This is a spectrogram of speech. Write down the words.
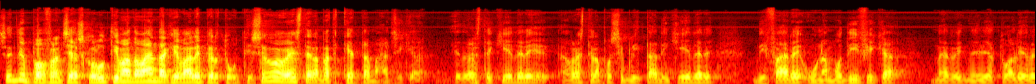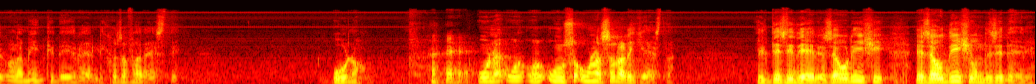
Senti un po' Francesco, l'ultima domanda che vale per tutti. Se voi aveste la bacchetta magica e dovreste chiedere, avreste la possibilità di chiedere di fare una modifica nel- negli attuali regolamenti dei rally, cosa faresti? Uno. Una, un- un- una sola richiesta. Il desiderio, esaurisci, esaudisci un desiderio.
